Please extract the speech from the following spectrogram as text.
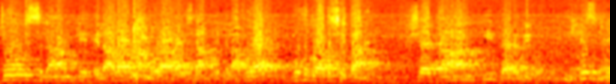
جو اسلام کے علاوہ کام ہو رہا ہے، اسلام کے خلاف ہو رہا ہے، وہ خود واد شیطان ہے۔ شیطان کی پیروی ہو۔ اس میں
